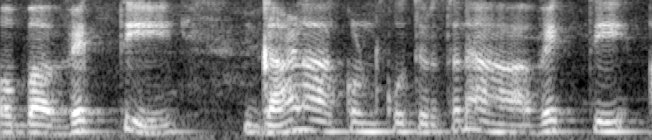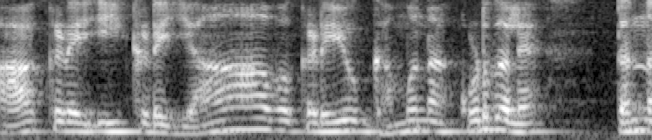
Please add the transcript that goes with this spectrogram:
ಒಬ್ಬ ವ್ಯಕ್ತಿ ಗಾಳ ಹಾಕೊಂಡು ಕೂತಿರ್ತಾನೆ. ಆ ವ್ಯಕ್ತಿ ಆ ಕಡೆ, ಈ ಕಡೆ ಯಾವ ಕಡೆಯೂ ಗಮನ ಕೊಡದಲೆ ತನ್ನ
